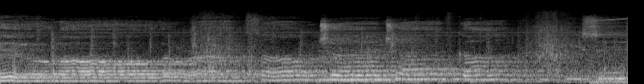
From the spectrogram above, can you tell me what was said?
All the ransom, Church of God. Receive,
